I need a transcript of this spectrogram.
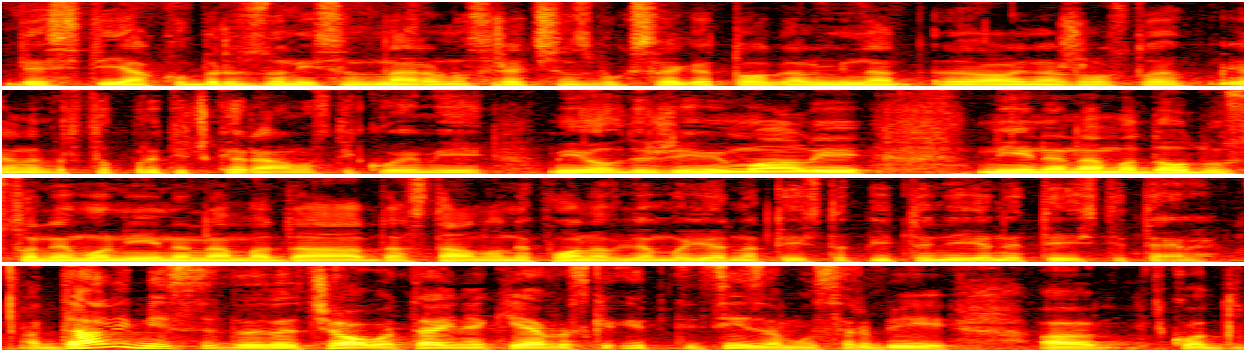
desiti jako brzo. Nisam naravno srećan zbog svega toga, ali nažalost to je jedna vrsta političke realnosti koju mi ovde živimo, ali nije na nama da odustanemo, nije na nama da stalno ne ponavljamo jedna te ista pitanja, jedne te iste teme. Da li mislite da će ovo taj neki evropski kripticizam u Srbiji kod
